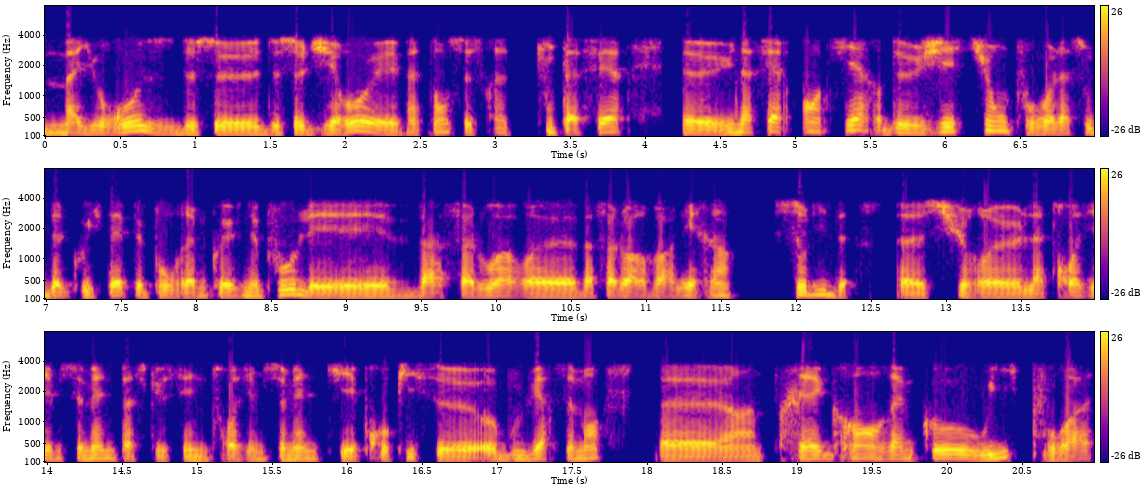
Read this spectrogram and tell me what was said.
maillot rose de ce de ce Giro et maintenant ce sera tout à une affaire entière de gestion pour la Soudal Quickstep et pour Remco Evenepoel et va falloir va falloir avoir les reins solide euh, sur euh, la troisième semaine parce que c'est une troisième semaine qui est propice euh, au bouleversement. un très grand Remco, oui, pourra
